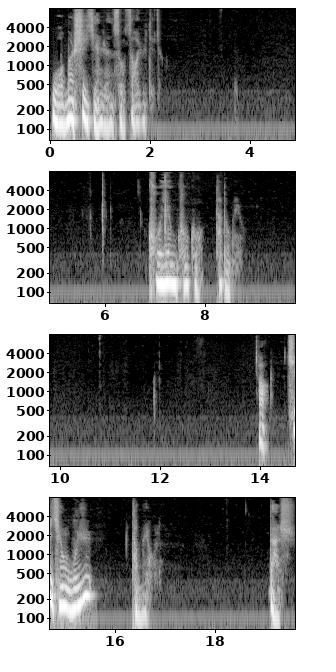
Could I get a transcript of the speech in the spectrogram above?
我们世间人所遭遇的这个苦因苦果，他都没有啊，七情五欲他没有了，但是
